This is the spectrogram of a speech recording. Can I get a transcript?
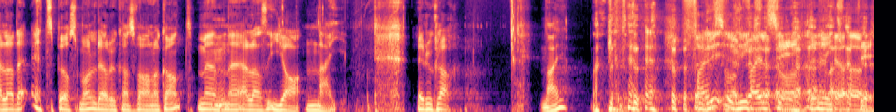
eller det er ett spørsmål der du kan svare noe annet, men mm. ellers ja-nei. Er du klar? Nei. Feil svar. Feil svar. riktig.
